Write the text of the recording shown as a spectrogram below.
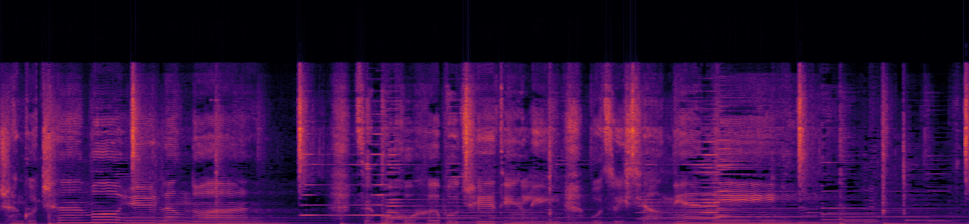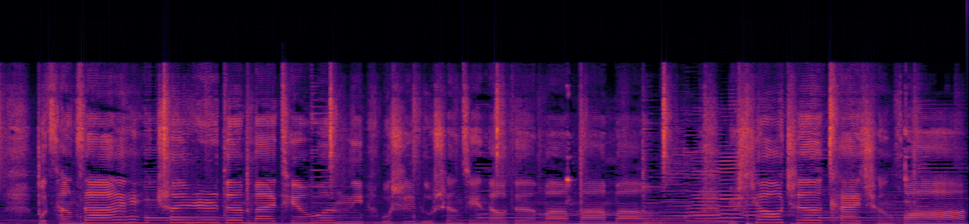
穿过沉默与冷暖，在模糊和不确定里，我最想念你。我藏在春日的麦田，问你我是路上见到的妈妈吗？你笑着开成花，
